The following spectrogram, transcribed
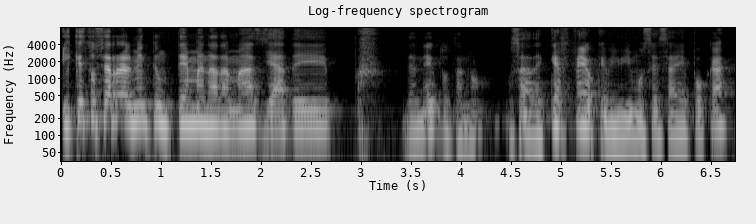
Y que esto sea realmente un tema nada más ya de, de anécdota, ¿no? O sea, de qué feo que vivimos esa época,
